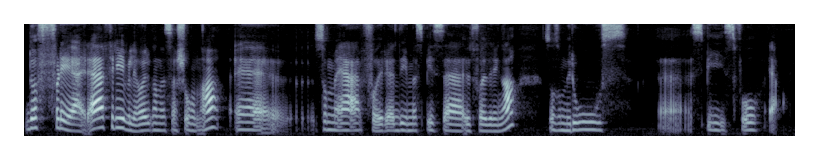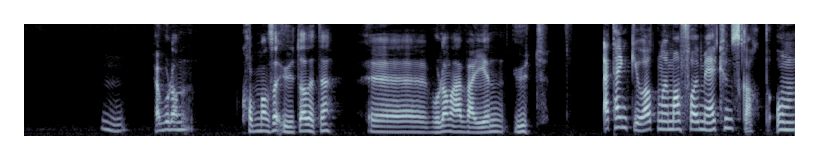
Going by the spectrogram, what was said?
Du har flere frivillige organisasjoner eh, som er for de med spiseutfordringer, sånn som ROS, eh, Spisfo. Ja. Mm. ja. Hvordan kommer man seg ut av dette? Eh, hvordan er veien ut? Jeg tenker jo at Når man får mer kunnskap om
